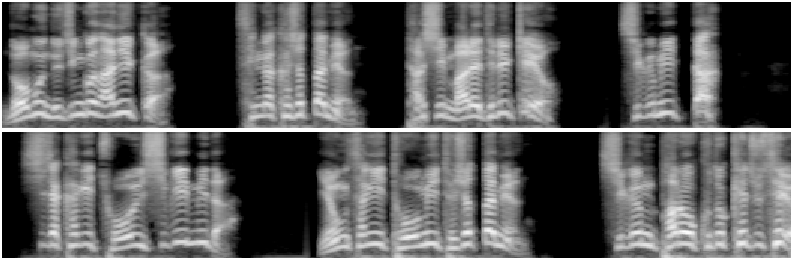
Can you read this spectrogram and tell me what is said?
너무 늦은 건 아닐까 생각하셨다면 다시 말해드릴게요. 지금이 딱 시작하기 좋은 시기입니다. 영상이 도움이 되셨다면 지금 바로 구독해주세요.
